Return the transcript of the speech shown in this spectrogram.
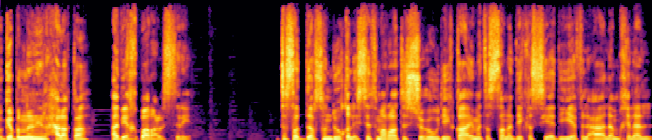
وقبل ننهي الحلقة هذه أخبار على السريع. تصدر صندوق الاستثمارات السعودي قائمة الصناديق السيادية في العالم خلال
